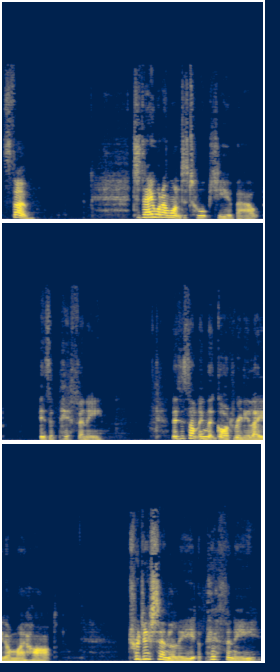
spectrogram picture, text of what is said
So, today, what I want to talk to you about is Epiphany. This is something that God really laid on my heart. Traditionally, Epiphany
